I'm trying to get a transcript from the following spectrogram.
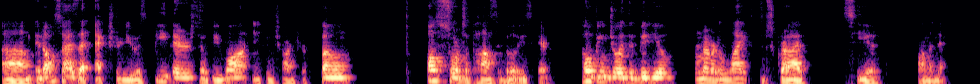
Um, it also has that extra USB there, so if you want, you can charge your phone. All sorts of possibilities here. Hope you enjoyed the video. Remember to like, subscribe. See you on the next.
